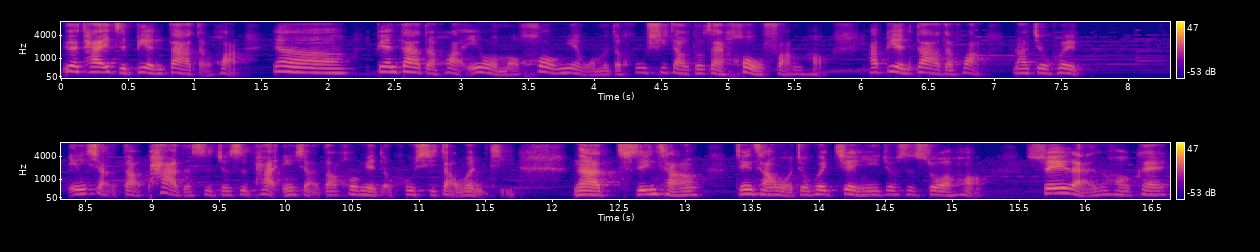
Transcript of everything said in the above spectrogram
因为它一直变大的话，那变大的话，因为我们后面我们的呼吸道都在后方哈，它变大的话，那就会。影响到，怕的是就是怕影响到后面的呼吸道问题。那经常经常我就会建议，就是说哈，虽然 OK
